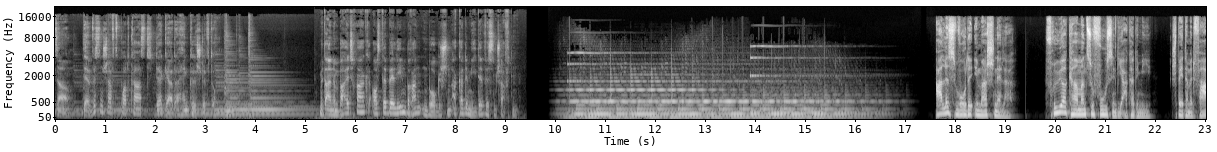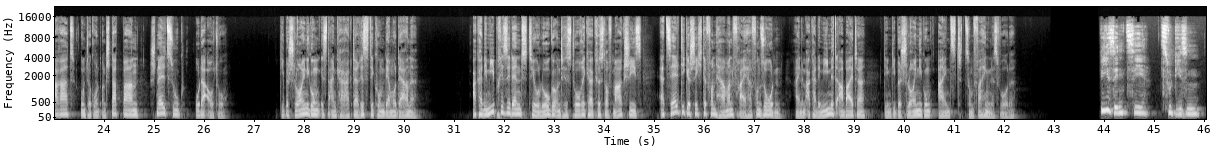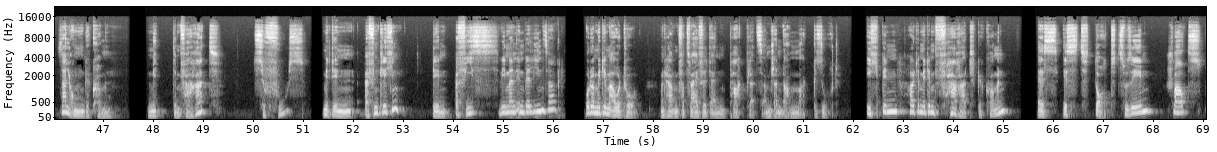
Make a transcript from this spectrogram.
WISA, der Wissenschaftspodcast der Gerda Henkel Stiftung. Mit einem Beitrag aus der Berlin-Brandenburgischen Akademie der Wissenschaften. Alles wurde immer schneller. Früher kam man zu Fuß in die Akademie, später mit Fahrrad, Untergrund- und Stadtbahn, Schnellzug oder Auto. Die Beschleunigung ist ein Charakteristikum der Moderne. Akademiepräsident, Theologe und Historiker Christoph Markschies erzählt die Geschichte von Hermann Freiherr von Soden, einem Akademiemitarbeiter, dem die Beschleunigung einst zum Verhängnis wurde. Wie sind Sie zu diesem Salon gekommen? Mit dem Fahrrad? Zu Fuß? Mit den Öffentlichen? Den Öffis, wie man in Berlin sagt? Oder mit dem Auto und haben verzweifelt einen Parkplatz am Gendarmenmarkt gesucht. Ich bin heute mit dem Fahrrad gekommen. Es ist dort zu sehen, schwarz,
